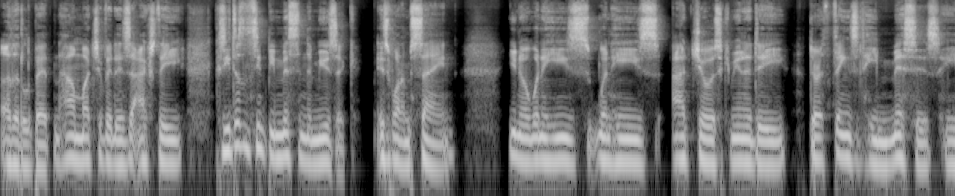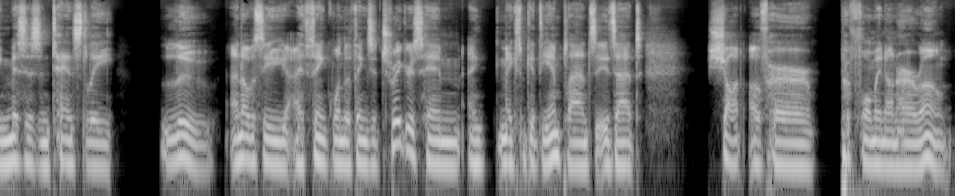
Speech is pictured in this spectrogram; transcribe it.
a little bit and how much of it is actually because he doesn't seem to be missing the music is what I'm saying. You know, when he's when he's at Joe's community, there are things that he misses. He misses intensely Lou. And obviously I think one of the things that triggers him and makes him get the implants is that shot of her performing on her own.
